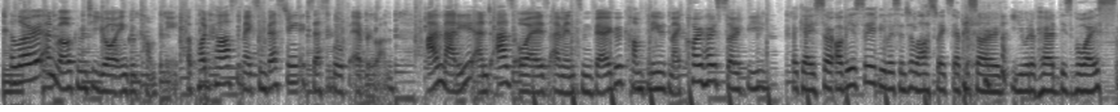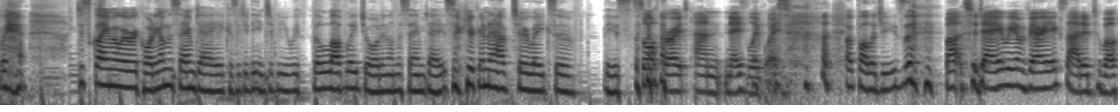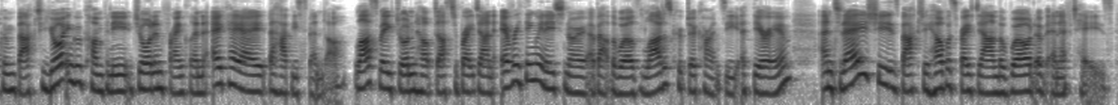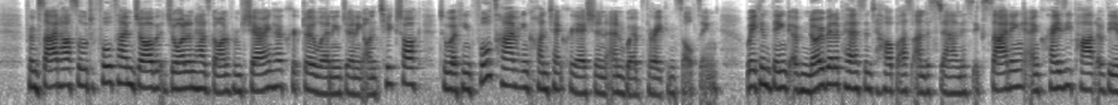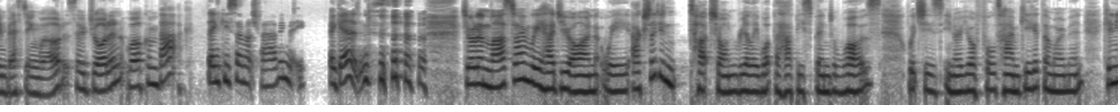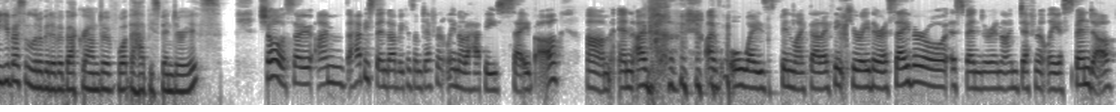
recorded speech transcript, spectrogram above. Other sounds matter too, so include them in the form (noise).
Hello and welcome to You're in Good Company, a podcast that makes investing accessible for everyone. I'm Maddie, and as always, I'm in some very good company with my co host Sophie. Okay, so obviously, if you listened to last week's episode, (laughs) you would have heard this voice (laughs) where. Disclaimer, we're recording on the same day because we did the interview with the lovely Jordan on the same day. (laughs) So you're going to have two weeks of this. (laughs) Sore throat and nasally voice. (laughs) Apologies. (laughs) But today we are very excited to welcome back to You're in Good Company Jordan Franklin, aka the Happy Spender. Last week, Jordan helped us to break down everything we need to know about the world's largest cryptocurrency, Ethereum. And today she is back to help us break down the world of NFTs. From side hustle to full time job, Jordan has gone from sharing her crypto learning journey on TikTok to working full time in content creation and Web3 consulting. We can think of no better person to help us understand this exciting and crazy part of the investing world. So, Jordan, welcome back. Thank you so much for having me again. (laughs) Jordan, last time we had you on, we actually didn't touch on really what the Happy Spender was, which is, you know, your full time gig at the moment. Can you give us a little bit of a background of what the Happy Spender is? Sure. So I'm the happy spender because I'm definitely not a happy saver. Um, and I've (laughs) I've always been like that. I think you're either a saver or a spender, and I'm definitely a spender.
